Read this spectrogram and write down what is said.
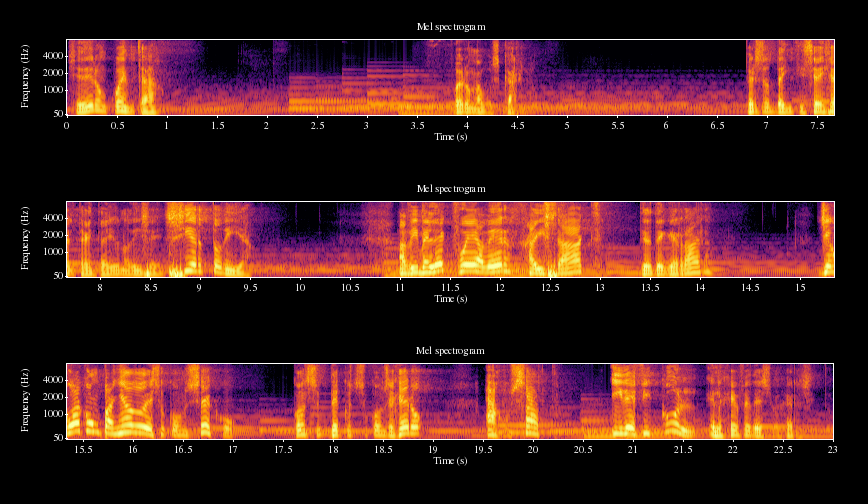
se dieron cuenta, fueron a buscarlo. Versos 26 al 31 dice, cierto día, Abimelech fue a ver a Isaac desde Gerar. Llegó acompañado de su consejo, de su consejero Ahusat y de Ficol, el jefe de su ejército.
